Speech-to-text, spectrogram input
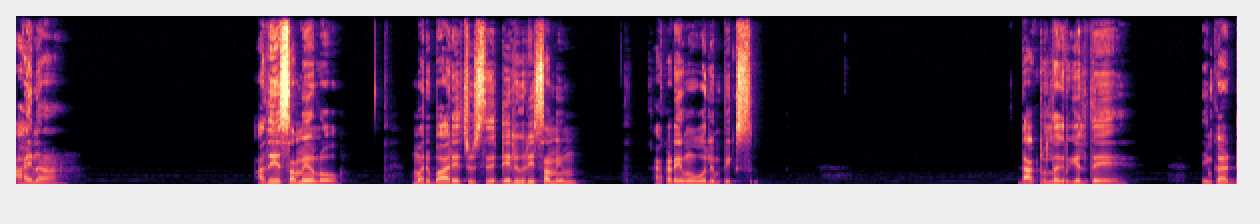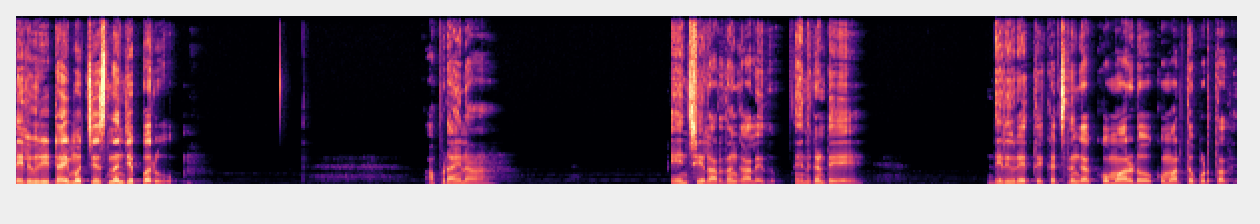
ఆయన అదే సమయంలో మరి భార్య చూస్తే డెలివరీ సమయం అక్కడేమో ఒలింపిక్స్. డాక్టర్ దగ్గరికి వెళ్తే ఇంకా డెలివరీ టైం వచ్చేసిందని చెప్పారు. అప్పుడు ఆయన ఏం చేయాలో అర్థం కాలేదు. ఎందుకంటే డెలివరీ అయితే ఖచ్చితంగా కుమారుడు కుమార్తె పుడుతుంది.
